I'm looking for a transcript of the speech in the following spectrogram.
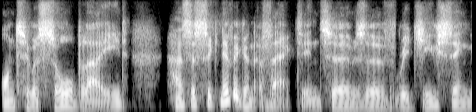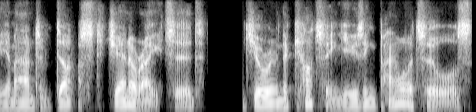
onto a saw blade has a significant effect in terms of reducing the amount of dust generated during the cutting using power tools.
